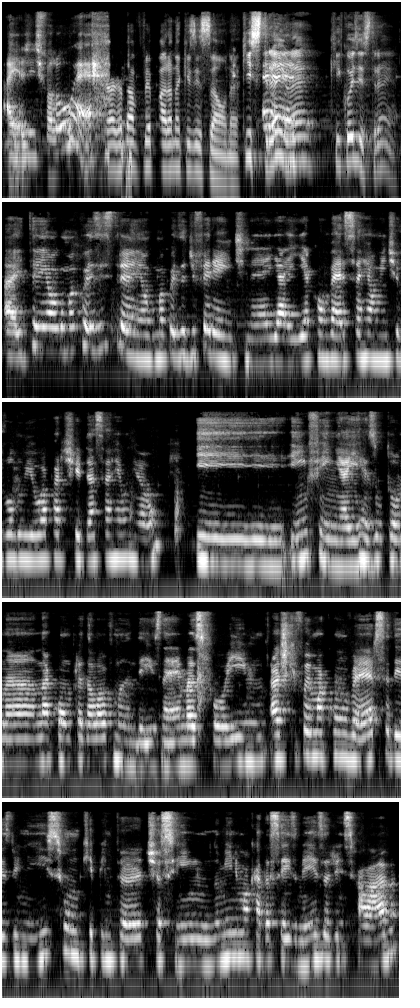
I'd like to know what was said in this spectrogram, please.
Aí a gente falou, ué. Já tava preparando a aquisição, né? Que estranho, é. né? Que coisa estranha. Aí tem alguma coisa estranha, alguma coisa diferente, né? E aí a conversa realmente evoluiu a partir dessa reunião. E, e enfim, aí resultou na, na compra da Love Mondays, né? Mas foi, acho que foi uma conversa desde o início, um keep in touch, assim, no mínimo a cada seis meses a gente se falava.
